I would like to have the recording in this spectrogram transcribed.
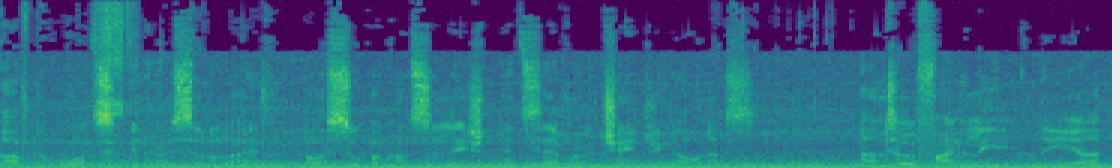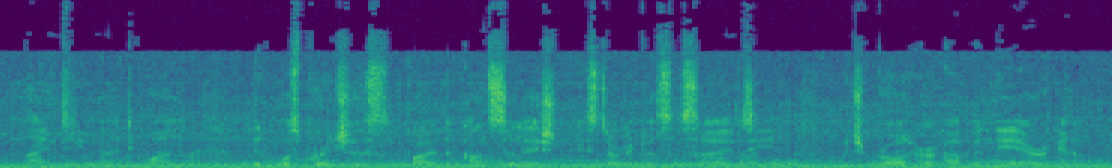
Afterwards, in her civil life, our super constellation had several changing owners. Until finally, in the year 1991, it was purchased by the Constellation Historical Society, which brought her up in the air again.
